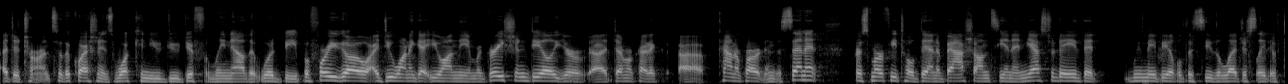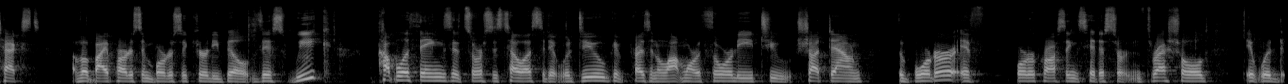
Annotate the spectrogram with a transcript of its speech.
a deterrent. So the question is, what can you do differently now that would be? Before you go, I do want to get you on the immigration deal. Your uh, Democratic uh, counterpart in the Senate, Chris Murphy, told Dana Bash on CNN yesterday that we may be able to see the legislative text of a bipartisan border security bill this week. A couple of things that sources tell us that it would do give president a lot more authority to shut down the border if border crossings hit a certain threshold. It would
